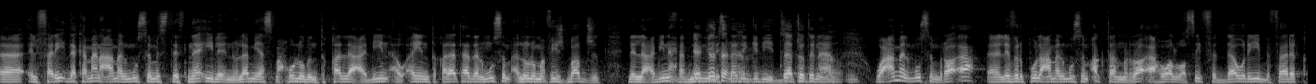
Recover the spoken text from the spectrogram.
الفريق ده كمان عمل موسم استثنائي لأنه لم يسمحوا له بانتقال لاعبين أو أي انتقالات هذا الموسم. قالوا له ما فيش بادجت للاعبين إحنا بنبني. الاستاد الجديد. ده توتنهام. وعمل موسم رائع. آه، ليفربول عمل موسم أكتر من رائع. هو الوصيف في الدوري بفارق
